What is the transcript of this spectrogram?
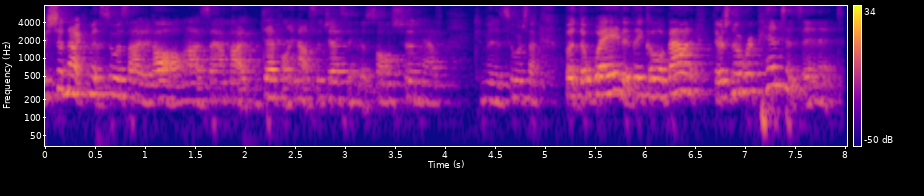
We should not commit suicide at all. I'm not saying, I'm not definitely not suggesting that Saul should have committed suicide. But the way that they go about it, there's no repentance in it.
